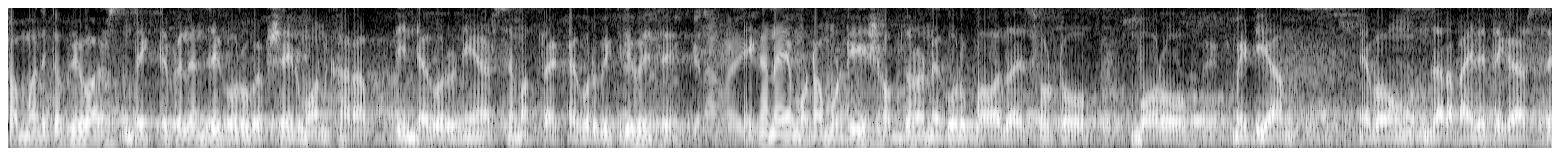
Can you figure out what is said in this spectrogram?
সম্মানিত ভিউয়ার্স দেখতে পেলেন যে গরু ব্যবসায়ীর মন খারাপ। তিনটা গরু নিয়ে আসছে, মাত্র একটা গরু বিক্রি হয়েছে। এখানে মোটামুটি সব ধরনের গরু পাওয়া যায়, ছোট, বড় মিডিয়াম এবং যারা বাইরে থেকে আসছে,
